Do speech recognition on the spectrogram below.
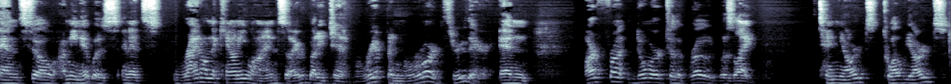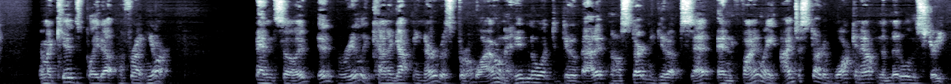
And so, I mean, it was, and it's right on the county line. So everybody just ripped and roared through there. And our front door to the road was like 10 yards, 12 yards. And my kids played out in the front yard. And so it, it really kind of got me nervous for a while, and I didn't know what to do about it. And I was starting to get upset. And finally, I just started walking out in the middle of the street,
